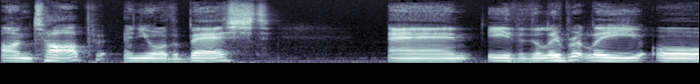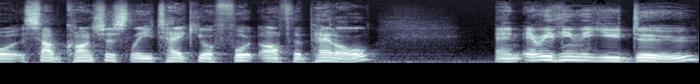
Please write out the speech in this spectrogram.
on top and you're the best, and either deliberately or subconsciously take your foot off the pedal, and everything that you do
